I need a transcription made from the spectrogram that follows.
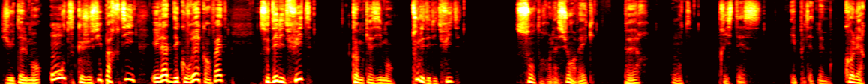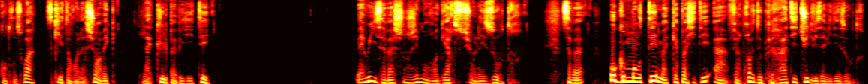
j'ai eu tellement honte que je suis parti. Et là, de découvrir qu'en fait, ce délit de fuite, comme quasiment tous les délits de fuite, sont en relation avec peur, honte, tristesse et peut-être même colère contre soi, ce qui est en relation avec la culpabilité. Ben oui, ça va changer mon regard sur les autres. Ça va augmenter ma capacité à faire preuve de gratitude vis-à-vis des autres.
